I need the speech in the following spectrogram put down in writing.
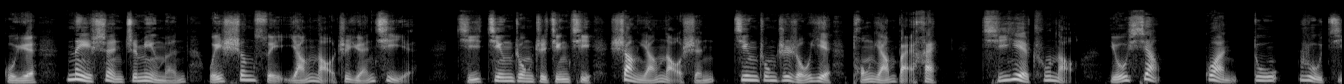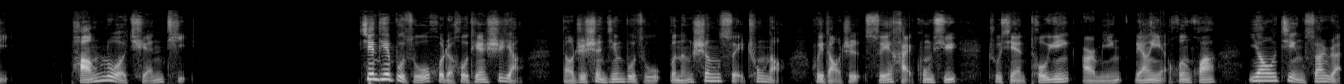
故曰：内肾之命门为生髓养脑之元气也。其经中之精气上养脑神，经中之柔液同养百害。其液出脑，由相贯督入脊，旁络全体。先天不足或者后天失养，导致肾精不足，不能生髓充脑，会导致髓海空虚，出现头晕、耳鸣、两眼昏花、腰颈酸软、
